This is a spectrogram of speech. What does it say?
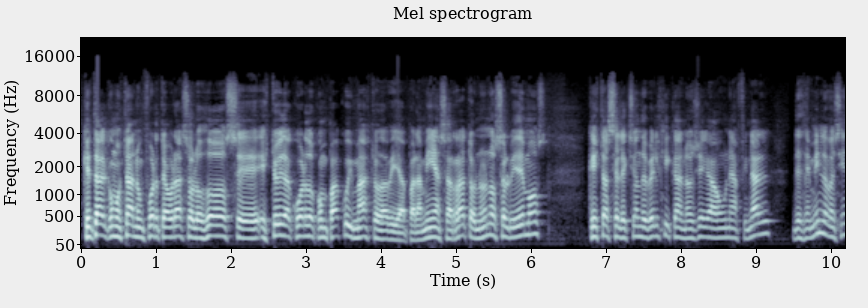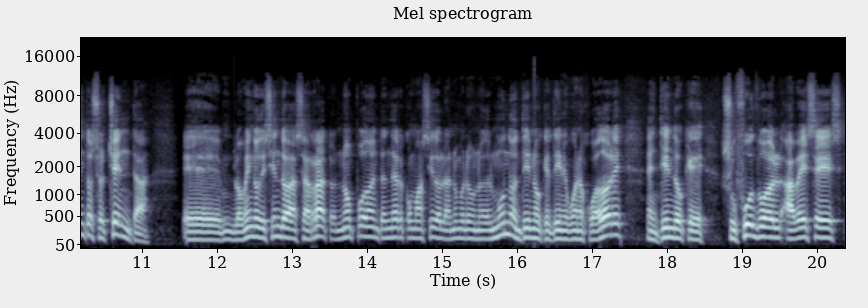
¿Qué tal? ¿Cómo están? Un fuerte abrazo a los dos. Eh, estoy de acuerdo con Paco y más todavía. Para mí hace rato, no nos olvidemos que esta selección de Bélgica no llega a una final desde 1980. eh, lo vengo diciendo hace rato, no puedo entender cómo ha sido la número uno del mundo, entiendo que tiene buenos jugadores, entiendo que su fútbol a veces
